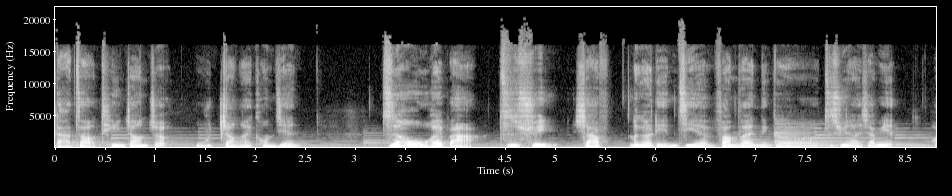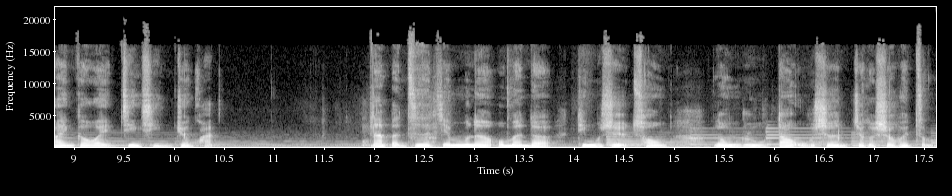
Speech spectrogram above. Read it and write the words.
打造听障者无障碍空间。之后我会把资讯下那个链接放在那个资讯栏下面，欢迎各位进行捐款。那本次的节目呢，我们的题目是从荣辱到无声，这个社会怎么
